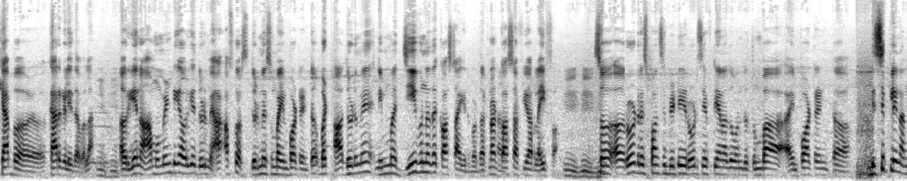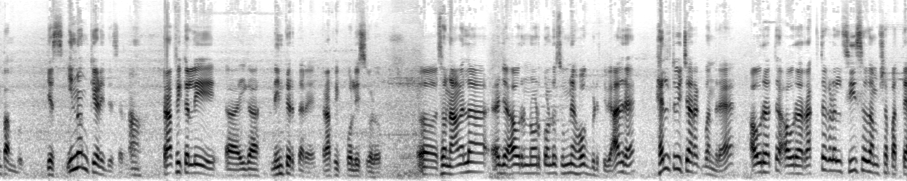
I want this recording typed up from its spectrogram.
ಕ್ಯಾಬ್ ಕಾರ್ಗಳಿದಾವಲ್ಲ ಅವ್ರಿಗೇನು ಆ ಮೂಮೆಂಟ್ಗೆ ಅವ್ರಿಗೆ ದುಡಿಮೆ ಅಫ್ಕೋರ್ಸ್ ದುಡಿಮೆ ತುಂಬಾ ಇಂಪಾರ್ಟೆಂಟ್ ಬಟ್ ಆ ದುಡಿಮೆ ನಿಮ್ಮ ಜೀವನದ ಕಾಸ್ಟ್ ಆಗಿರ್ಬಾರ್ದು that not cost of your life so road responsibility road safety ಅನ್ನೋದು ಒಂದು ತುಂಬಾ ಇಂಪಾರ್ಟೆಂಟ್ ಡಿಸಿಪ್ಲಿನ್ ಅಂತ ಅನ್ಬೋದು. ಎಸ್ ಇನ್ನೊಂದು ಕೇಳಿದ್ದೆ ಸರ್. ಟ್ರಾಫಿಕ್ ಅಲ್ಲಿ ಈಗ ನಿಂತಿರ್ತಾರೆ ಟ್ರಾಫಿಕ್ ಪೊಲೀಸ್ಗಳು ಸೊ ನಾವೆಲ್ಲ ಅವ್ರನ್ನ ನೋಡ್ಕೊಂಡು ಸುಮ್ಮನೆ ಹೋಗ್ಬಿಡ್ತೀವಿ. ಆದ್ರೆ ಹೆಲ್ತ್ ವಿಚಾರಕ್ಕೆ ಬಂದ್ರೆ ಅವ್ರ ಹತ್ರ ಅವರ ರಕ್ತಗಳಲ್ಲಿ ಸೀಸದ ಅಂಶ ಪತ್ತೆ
